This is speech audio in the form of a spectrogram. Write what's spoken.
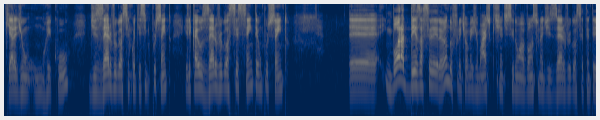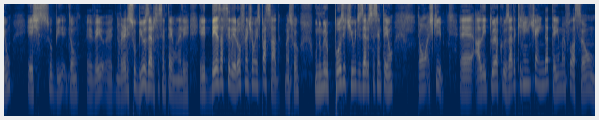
que era de um, um recuo de 0,55%. Ele caiu 0,61% é, embora desacelerando frente ao mês de março, que tinha sido um avanço né, de 0,71, este subiu, então é, veio, é, na verdade subiu 0,61, né, ele, ele desacelerou frente ao mês passado, mas foi um, um número positivo de 0,61. Então acho que é, a leitura cruzada é que a gente ainda tem uma inflação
